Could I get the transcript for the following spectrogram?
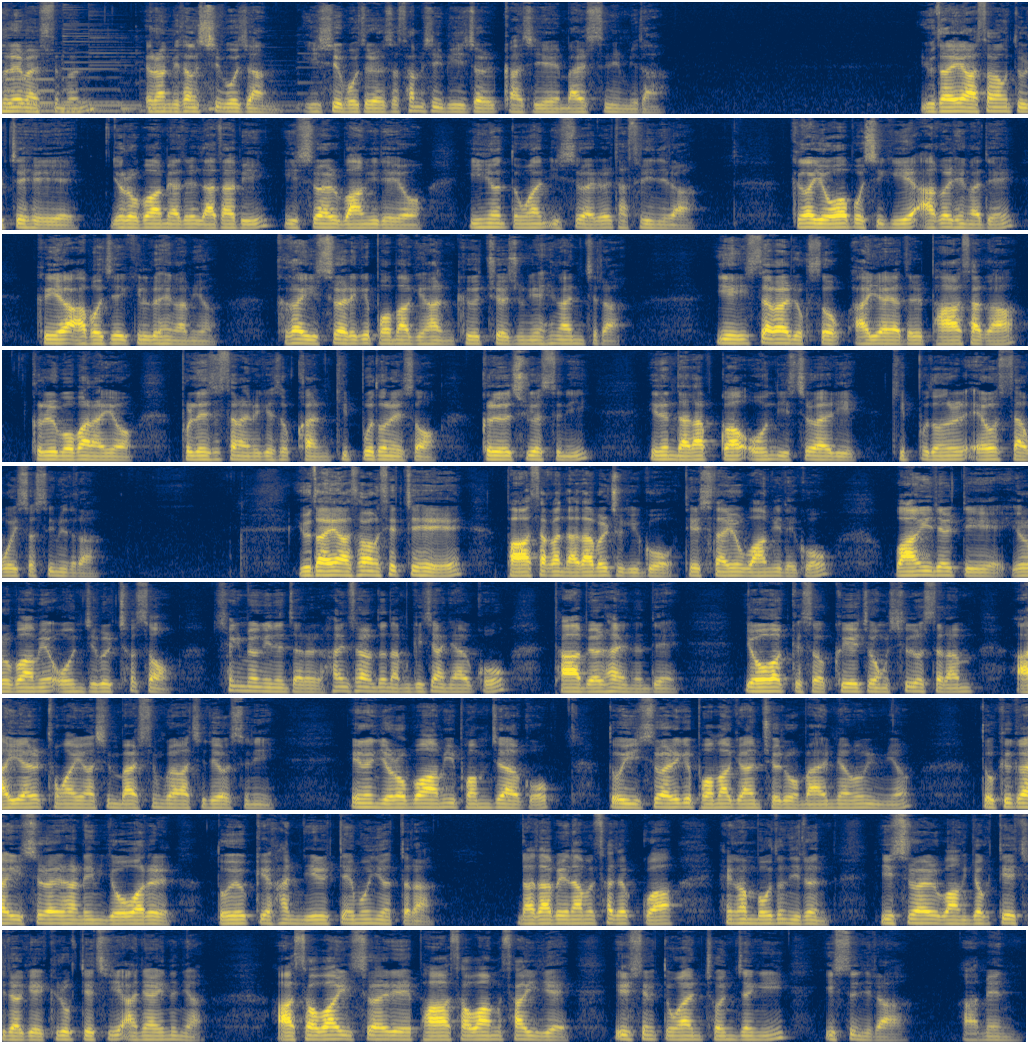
오늘의 말씀은 열왕기상 15장 25절에서 32절까지의 말씀입니다. 유다의 아사왕 둘째 해에 여로보암의 아들 나답이 이스라엘 왕이 되어 2년 동안 이스라엘을 다스리니라. 그가 여호와 보시기에 악을 행하되 그의 아버지의 길로 행하며 그가 이스라엘에게 범하게 한 그 죄 중에 행한지라. 이에 이사갈 족속 아이의 아들 바하사가 그를 모반하여 블레셋 사람에게 속한 기쁘돈에서 그를 죽였으니 이는 나답과 온 이스라엘이 기쁘돈을 에워싸고 있었습니다. 유다의 아사왕 셋째 해에 바하사가 나답을 죽이고 대신하여 왕이 되고 왕이 될 때에 여로보암의 온 집을 쳐서 생명 있는 자를 한 사람도 남기지 아니하고 다 멸하였는데 여호와께서 그의 종 실로 사람 아이야를 통하여 하신 말씀과 같이 되었으니 이는 여로보암이 범죄하고 또 이스라엘에게 범하게 한 죄로 말미암음이며 또 그가 이스라엘 하나님 여호와를 노엽게 한 일 때문이었더라. 나답의 남은 사적과 행한 모든 일은 이스라엘 왕 역대 지략에 기록되지 아니하였느냐. 아사와 이스라엘의 바하사 왕 사이에 일생 동안 전쟁이 있으니라. 아멘.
